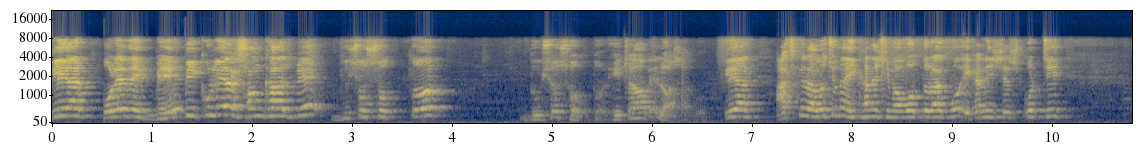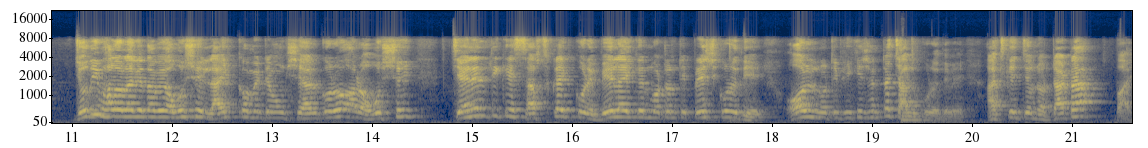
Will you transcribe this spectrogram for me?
ক্লিয়ার করে দেখবে পিকুলিয়ার সংখ্যা আসবে দুশো সত্তর দুশো সত্তর। এটা হবে লসাগু। ক্লিয়ার আজকের আলোচনা এখানে সীমাবদ্ধ রাখব, এখানেই শেষ করছি। যদি ভালো লাগে তবে অবশ্যই লাইক কমেন্ট এবং শেয়ার করো, আর অবশ্যই চ্যানেলটিকে সাবস্ক্রাইব করে বেল আইকন বাটনটি প্রেস করে দিয়ে অল নোটিফিকেশনটা চালু করে দেবে। আজকের জন্য টাটা বাই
